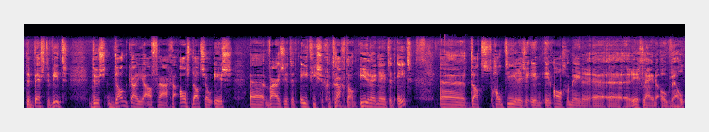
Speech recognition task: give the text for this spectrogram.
de beste wint. Dus dan kan je je afvragen, als dat zo is, eh, waar zit het ethische gedrag dan? Iedereen neemt een eet. Eh, dat hanteren ze in, in algemene eh, eh, richtlijnen ook wel.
